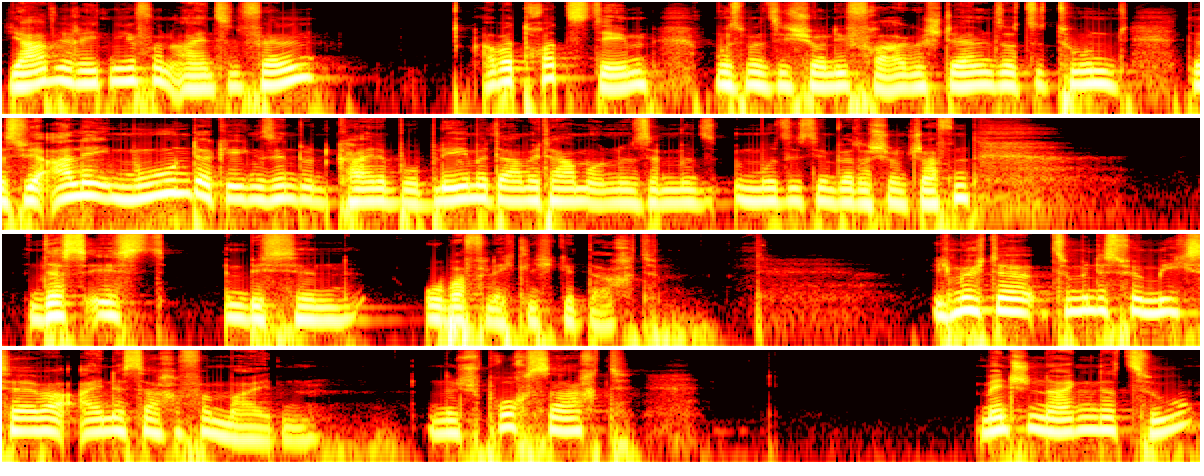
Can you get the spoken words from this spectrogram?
Ja, wir reden hier von Einzelfällen, aber trotzdem muss man sich schon die Frage stellen, so zu tun, dass wir alle immun dagegen sind und keine Probleme damit haben und unser Immunsystem wird das schon schaffen. Das ist ein bisschen oberflächlich gedacht. Ich möchte zumindest für mich selber eine Sache vermeiden. ein Spruch sagt, Menschen neigen dazu,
